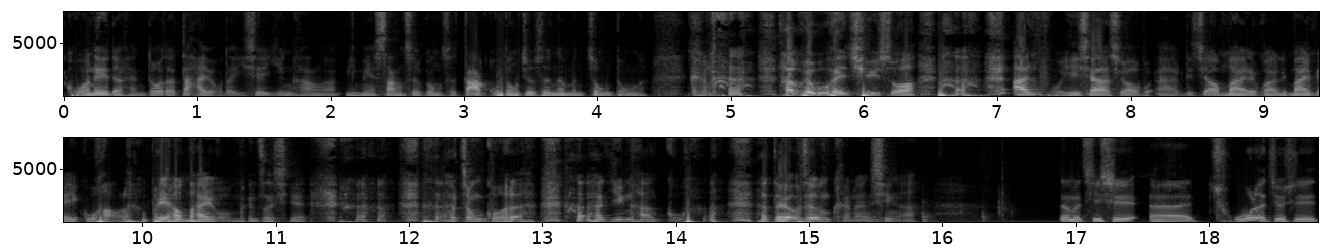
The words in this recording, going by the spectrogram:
国内的很多的大有的一些银行啊，里面上市公司大股东就是那么中东啊，可能他会不会去说 安抚一下，说啊，你就要卖的话，你卖美股好了，不要卖我们这些中国的银行股，都有这种可能性啊。那么其实呃，除了就是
